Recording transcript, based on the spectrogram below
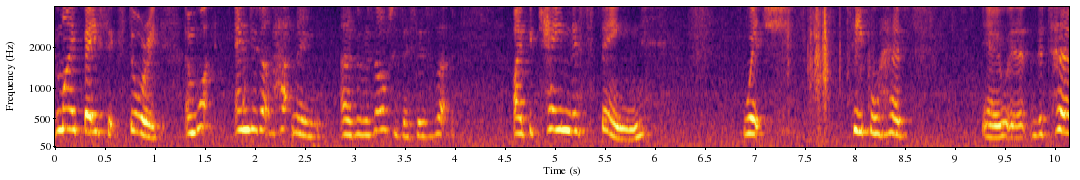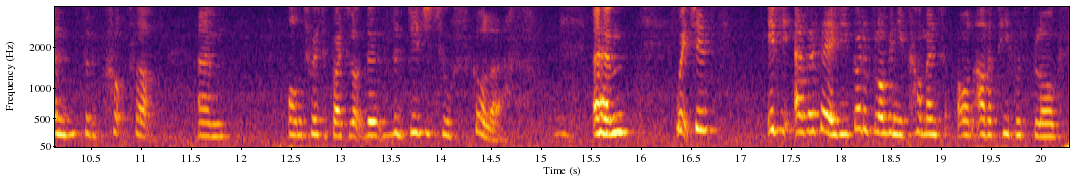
my basic story. And what ended up happening as a result of this is that I became this thing which people had, you know, the term sort of crops up um, on Twitter quite a lot, the, the digital scholar, um, which is, if as I say, if you've got a blog and you comment on other people's blogs,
